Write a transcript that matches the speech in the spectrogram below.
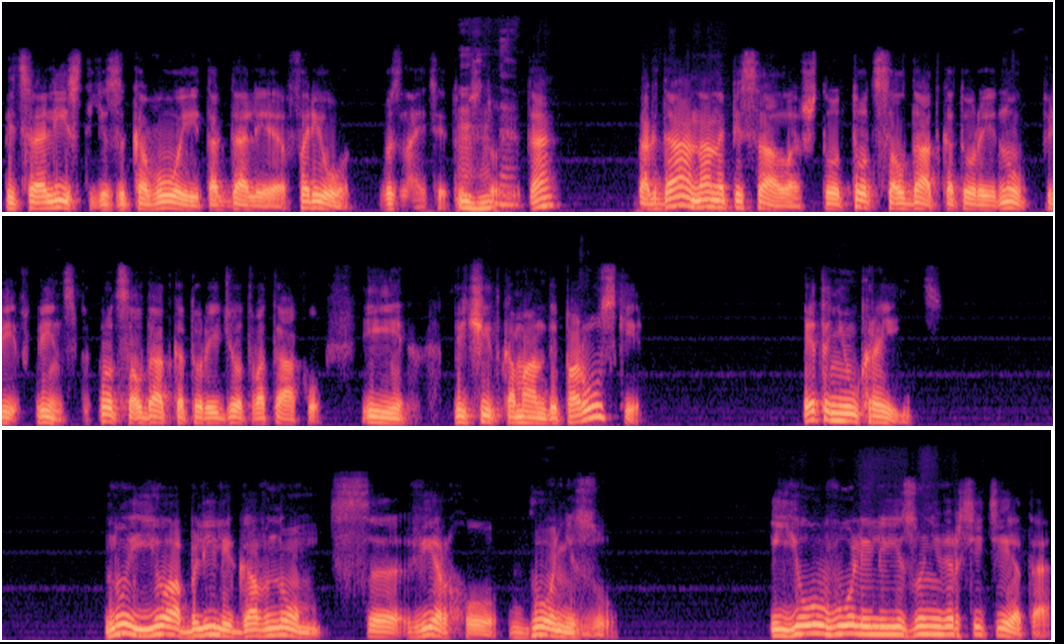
специалист языковой и так далее, Фарион, вы знаете эту угу. историю, да? да? Тогда она написала, что тот солдат, который, ну, при, в принципе, тот солдат, который идет в атаку и кричит команды по-русски, это не украинец. Ну, ее облили говном сверху донизу. Ее уволили из университета.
